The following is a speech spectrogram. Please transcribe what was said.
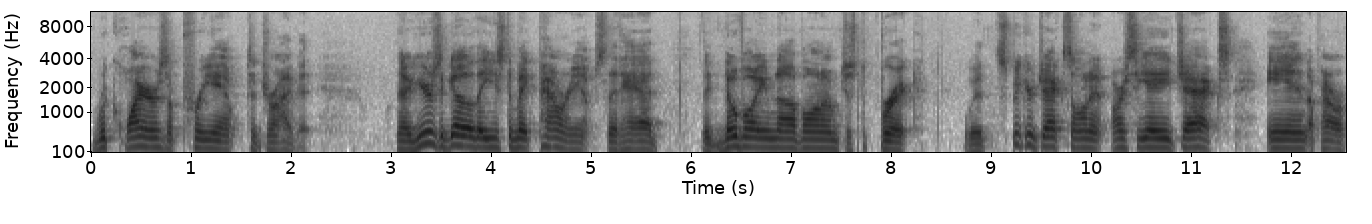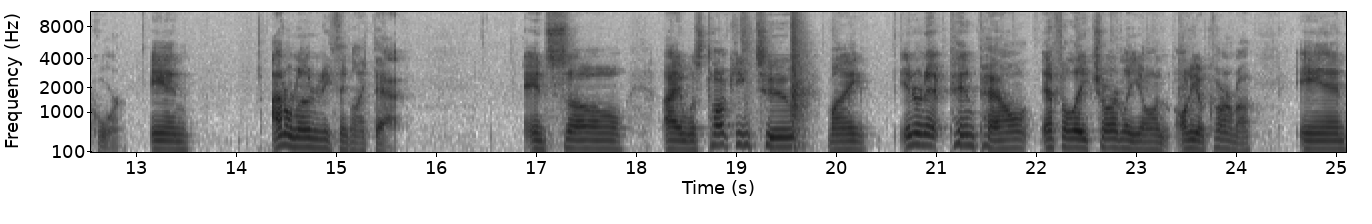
requires a preamp to drive it. Now, years ago, they used to make power amps that had the no volume knob on them, just a brick with speaker jacks on it, RCA jacks, and a power cord. And I don't own anything like that. And so I was talking to my internet pen pal, FLA Charlie, on Audio Karma, and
